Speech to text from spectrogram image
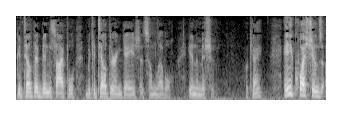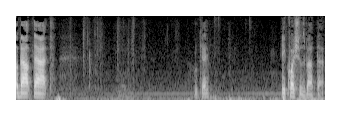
We can tell if they've been discipled. We can tell if they're engaged at some level in the mission. Okay? Any questions about that? Okay? Any questions about that?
